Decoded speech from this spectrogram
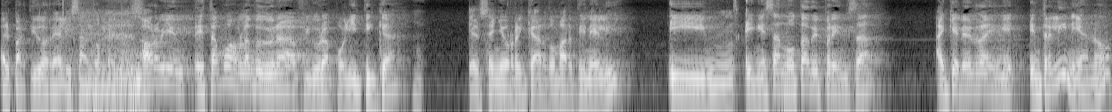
el partido realizando metas. Ahora bien, estamos hablando de una figura política, el señor Ricardo Martinelli, y mm, en esa nota de prensa hay que leerla entre líneas, ¿no?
